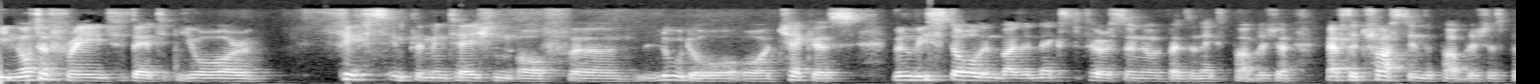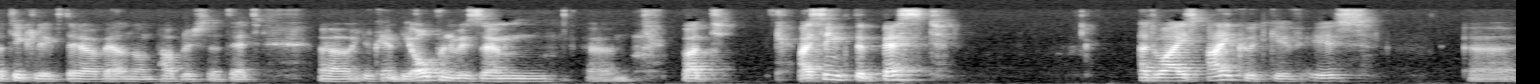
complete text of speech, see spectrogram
be not afraid that your fifth implementation of uh, Ludo or checkers will be stolen by the next person or by the next publisher. Have the trust in the publishers, particularly if they are well-known publishers, that uh, you can be open with them. Um, but I think the best advice I could give is uh,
